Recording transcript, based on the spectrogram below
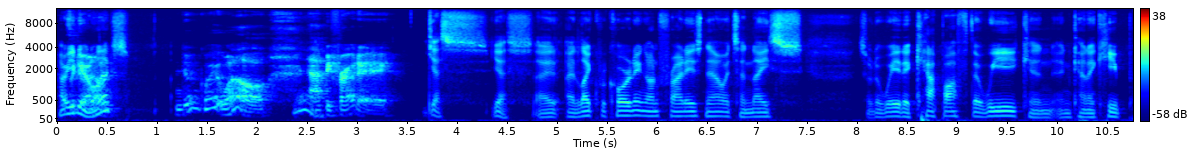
How are you doing, going? Alex? I'm doing quite well. Yeah. Happy Friday. Yes, yes. I, I like recording on Fridays now. It's a nice sort of way to cap off the week and, and kind of keep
